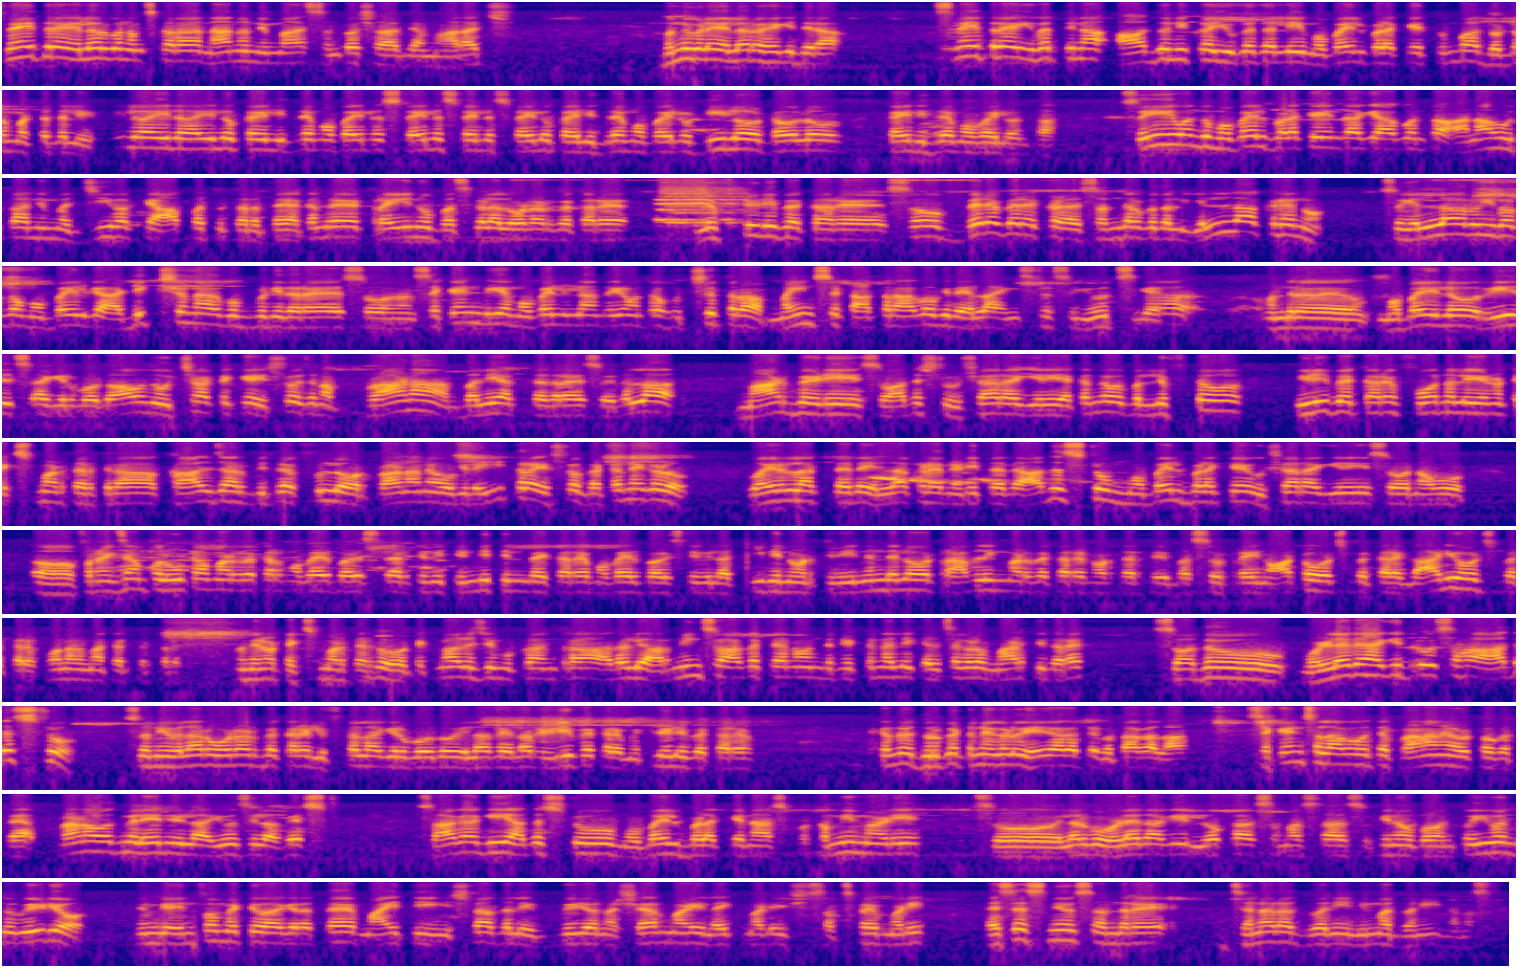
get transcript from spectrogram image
ಸ್ನೇಹಿತರೆ, ಎಲ್ಲರಿಗೂ ನಮಸ್ಕಾರ. ನಾನು ನಿಮ್ಮ ಸಂತೋಷ ಆದ್ಯ ಮಹಾರಾಜ್. ಬಂಧುಗಳೇ, ಎಲ್ಲರೂ ಹೇಗಿದ್ದೀರಾ? ಸ್ನೇಹಿತರೆ, ಇವತ್ತಿನ ಆಧುನಿಕ ಯುಗದಲ್ಲಿ ಮೊಬೈಲ್ ಬಳಕೆ ತುಂಬಾ ದೊಡ್ಡ ಮಟ್ಟದಲ್ಲಿ ಐಲು ಐಲು ಐಲು ಕೈಲಿದ್ರೆ ಮೊಬೈಲು, ಸ್ಟೈಲು ಸ್ಟೈಲು ಸ್ಟೈಲು ಕೈಲಿದ್ರೆ ಮೊಬೈಲು, ಡೀಲೋ, ಡೌಲೋ ಕೈಲಿದ್ರೆ ಮೊಬೈಲು ಅಂತ. ಸೊ ಈ ಒಂದು ಮೊಬೈಲ್ ಬಳಕೆಯಿಂದಾಗಿ ಆಗುವಂತ ಅನಾಹುತ ನಿಮ್ಮ ಜೀವಕ್ಕೆ ಆಪತ್ತು ತರುತ್ತೆ. ಯಾಕಂದ್ರೆ ಟ್ರೈನು, ಬಸ್ಗಳಲ್ಲಿ ಓಡಾಡ್ಬೇಕಾದ್ರೆ, ಲಿಫ್ಟ್ ಹಿಡಿಬೇಕಾರೆ ಸೊ ಬೇರೆ ಬೇರೆ ಸಂದರ್ಭದಲ್ಲಿ ಎಲ್ಲಾ ಕಡೆನೂ ಸೊ ಎಲ್ಲರೂ ಇವಾಗ ಮೊಬೈಲ್ಗೆ ಅಡಿಕ್ಷನ್ ಆಗೋಗ್ಬಿಟ್ಟಿದ್ದಾರೆ. ಸೊ ಸೆಕೆಂಡ್ ಸೆಕೆಂಡ್ಗೆ ಮೊಬೈಲ್ ಇಲ್ಲ ಅಂದ್ರೆ ಏನೋ ಒಂಥರ ಹುಚ್ಚು ತರ ಮೈಂಡ್ ಸೆಟ್ ಆ ತರ ಆಗೋಗಿದೆ ಎಲ್ಲ ಯಂಗ್ಸ್ಟರ್ಸ್ ಯೂತ್ಸ್ಗೆ ಅಂದ್ರೆ ಮೊಬೈಲು ರೀಲ್ಸ್ ಆಗಿರ್ಬೋದು, ಆ ಒಂದು ಹುಚ್ಚಾಟಕ್ಕೆ ಎಷ್ಟೋ ಜನ ಪ್ರಾಣ ಬಲಿಯಾಗ್ತಾ ಇದಾರೆ ಸೊ ಇದೆಲ್ಲ ಮಾಡಬೇಡಿ. ಸೊ ಆದಷ್ಟು ಹುಷಾರಾಗಿರಿ. ಯಾಕಂದ್ರೆ ಒಬ್ಬ ಲಿಫ್ಟ್ ಇಳಿಬೇಕಾದ್ರೆ ಫೋನ್ ಅಲ್ಲಿ ಏನೋ ಟೆಕ್ಸ್ಟ್ ಮಾಡ್ತಾ ಇರ್ತೀರಾ, ಕಾಲ್ ಜಾರ್ ಬಿದ್ರೆ ಫುಲ್ ಅವ್ರ ಪ್ರಾಣನೇ ಹೋಗಿದೆ. ಈ ತರ ಎಷ್ಟೋ ಘಟನೆಗಳು ವೈರಲ್ ಆಗ್ತಾ ಇದೆ, ಎಲ್ಲಾ ಕಡೆ ನಡೀತಾ ಇದೆ. ಆದಷ್ಟು ಮೊಬೈಲ್ ಬಳಕೆ ಹುಷಾರಾಗಿರಿ. ಸೊ ನಾವು ಫಾರ್ ಎಕ್ಸಾಂಪಲ್ ಊಟ ಮಾಡ್ಬೇಕಾದ್ರೆ ಮೊಬೈಲ್ ಬಳಸ್ತಾ ಇರ್ತೀವಿ, ತಿಂಡಿ ತಿನ್ಬೇಕಾದ್ರೆ ಮೊಬೈಲ್ ಬಳಸ್ತೀವಿ, ಇಲ್ಲ ಟಿವಿ ನೋಡ್ತೀವಿ, ಇನ್ನೊಂದೆಲ್ಲೋ ಟ್ರಾವೆಲಿಂಗ್ ಮಾಡ್ಬೇಕಾದ್ರೆ ನೋಡ್ತಾ ಇರ್ತೀವಿ ಬಸ್ಸು ಟ್ರೈನ್ ಆಟೋ ಓಡಿಸ್ಬೇಕಾದ್ರೆ, ಗಾಡಿ ಓಡಿಸ್ಬೇಕಾದ್ರೆ ಫೋನಲ್ಲಿ ಮಾತಾಡ್ತಿರ್ತಾರೆ, ಒಂದೇನೋ ಟೆಕ್ಸ್ಟ್ ಮಾಡ್ತಾ ಇರ್ತಾರೆ ಟೆಕ್ನಾಲಜಿ ಮುಖಾಂತರ ಅದರಲ್ಲಿ ಅರ್ನಿಂಗ್ಸ್ ಆಗುತ್ತೆ ಅನ್ನೋ ಒಂದು ನಿಟ್ಟಿನಲ್ಲಿ ಕೆಲಸಗಳು ಮಾಡ್ತಿದ್ದಾರೆ. ಸೊ ಅದು ಒಳ್ಳೇದೇ ಆಗಿದ್ರು ಸಹ ಆದಷ್ಟು ಸೊ ನೀವೆಲ್ಲರೂ ಓಡಾಡ್ಬೇಕಾದ್ರೆ ಲಿಫ್ಟ್ ಅಲ್ಲಿ ಆಗಿರ್ಬೋದು, ಇಲ್ಲಾಂದ್ರೆ ಎಲ್ಲರೂ ಇಳಿಬೇಕಾರೆ ಮೆಟ್ಲು ಇಳಿಬೇಕಾರೆ ಯಾಕಂದ್ರೆ ದುರ್ಘಟನೆಗಳು ಹೇಗಾಗತ್ತೆ ಗೊತ್ತಾಗಲ್ಲ. ಸೆಕೆಂಡ್ಸ್ ಅಲ್ಲಿ ಆಗೋಗುತ್ತೆ, ಪ್ರಾಣನೇ ಹೊರಟೋಗುತ್ತೆ. ಪ್ರಾಣ ಹೋದ್ಮೇಲೆ ಏನು ಇಲ್ಲ ಯೂಸ್ ಇಲ್ಲ ವೇಸ್ಟ್ ಸೊ ಹಾಗಾಗಿ ಆದಷ್ಟು ಮೊಬೈಲ್ ಬಳಕೆನ ಸ್ವಲ್ಪ ಕಮ್ಮಿ ಮಾಡಿ. ಸೊ ಎಲ್ಲರಿಗೂ ಒಳ್ಳೇದಾಗಿ, ಲೋಕ ಸಮಸ್ತ ಸುಖಿನೋ ಭವಂತು. ಈ ಒಂದು ವಿಡಿಯೋ ನಿಮ್ಗೆ ಇನ್ಫಾರ್ಮೇಟಿವ್ ಆಗಿರುತ್ತೆ. ಮಾಹಿತಿ ಇಷ್ಟ ಆದಲ್ಲಿ ವಿಡಿಯೋನ ಶೇರ್ ಮಾಡಿ ಲೈಕ್ ಮಾಡಿ ಸಬ್ಸ್ಕ್ರೈಬ್ ಮಾಡಿ. ಎಸ್ ಎಸ್ ನ್ಯೂಸ್ ಅಂದರೆ ಜನರ ಧ್ವನಿ, ನಿಮ್ಮ ಧ್ವನಿ. ನಮಸ್ತೆ.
